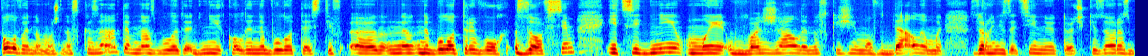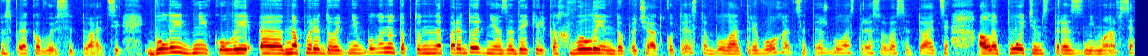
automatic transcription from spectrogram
Половину можна сказати. В нас були дні, коли не було тестів, е, не не було тривог зовсім. І ці дні ми вважали, ну скажімо, вдалими з організаційної точки зору з безпекової ситуації. Були дні, коли е, напередодні були, ну тобто не напередодні, а за декілька хвилин до початку тесту була тривога. Це теж була стресова ситуація, але потім стрес знімався.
